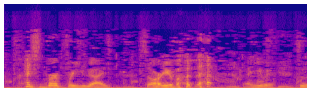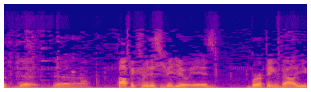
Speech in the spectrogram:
I just burped for you guys. Sorry about that. Anyway, so the the, the topic for this video is burping value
